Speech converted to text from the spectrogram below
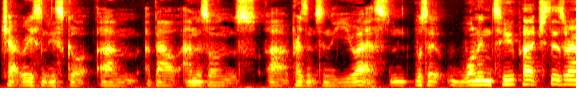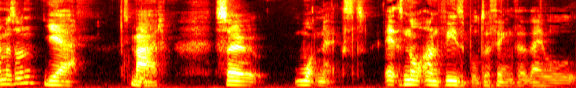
chat recently Scott um, about Amazon's uh, presence in the US was it one in two purchases are Amazon Yeah, it's mad. So what next? It's not unfeasible to think that they will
